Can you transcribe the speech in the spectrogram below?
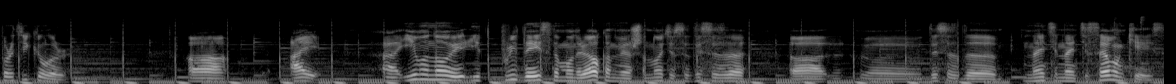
particular, uh, I uh, even though it predates the Montreal Convention, notice that this is a uh, uh, this is the 1997 case.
